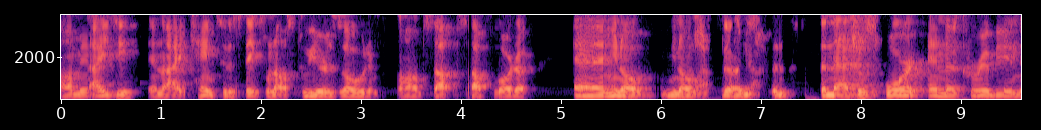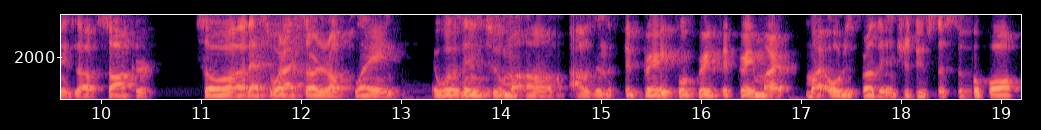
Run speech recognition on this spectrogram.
um, in Haiti, and I came to the states when I was two years old in um, South South Florida. And you know, you know, the, the the natural sport in the Caribbean is uh, soccer. So uh, that's what I started off playing. It wasn't until my um, I was in the fifth grade, fourth grade, fifth grade. My my oldest brother introduced us to football,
